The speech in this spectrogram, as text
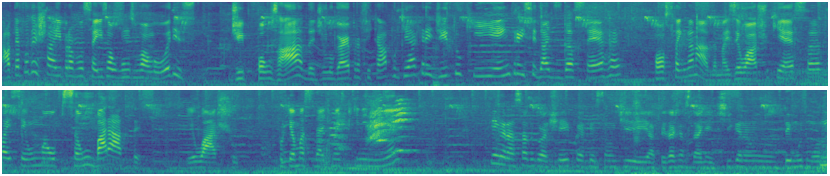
Até vou deixar aí pra vocês alguns valores de pousada, de lugar para ficar, porque acredito que entre as cidades da Serra, posso estar enganada, mas eu acho que essa vai ser uma opção barata. Eu acho, porque é uma cidade mais pequenininha. O que é engraçado que eu achei foi a questão de, apesar de uma cidade antiga, não tem muito monumento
